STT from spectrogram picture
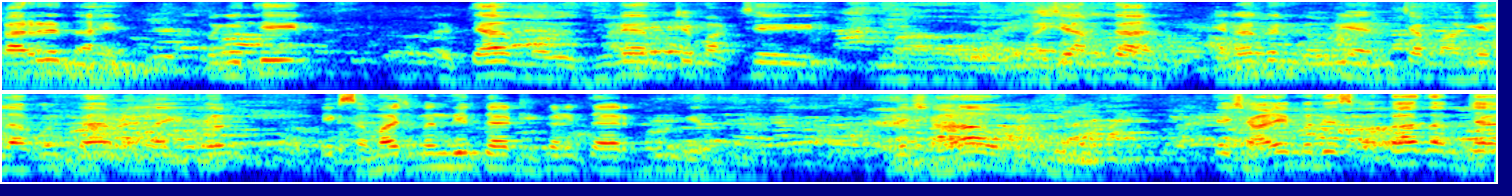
कार्यरत आहेत. मग इथे त्या म- जुन्या आमचे मागचे मा- माझे आमदार जनार्दन गौरी यांच्या मागे लागून त्यावेळेला इथं एक समाज मंदिर त्या ठिकाणी तयार करून घेतलं. ते शाळा उभी केली. त्या शाळेमध्ये स्वतःच आमच्या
